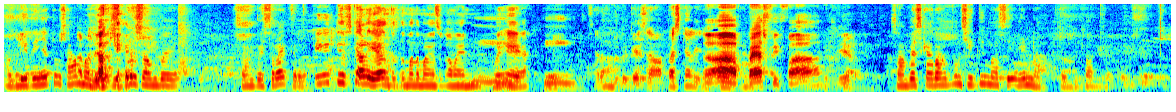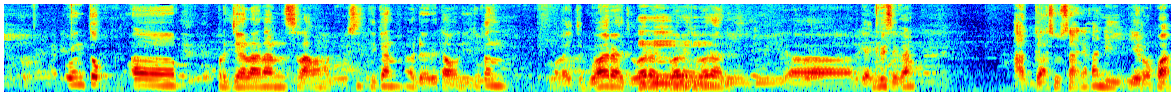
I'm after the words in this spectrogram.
ability-nya tuh sama dari keeper sampai sampai striker Ini tips sekali ya untuk teman-teman yang suka main hmm, WE ya. hmm. Sekarang udah sama PES kali ya. Ah, ah, PES FIFA Iya. sampai sekarang pun City masih enak kalau dipakai Untuk eh, perjalanan selama menuju City kan eh, dari tahun itu kan mulai juara, juara, Hmm. juara, juara di, di eh, Liga Inggris ya kan. Agak susahnya kan di Eropa.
